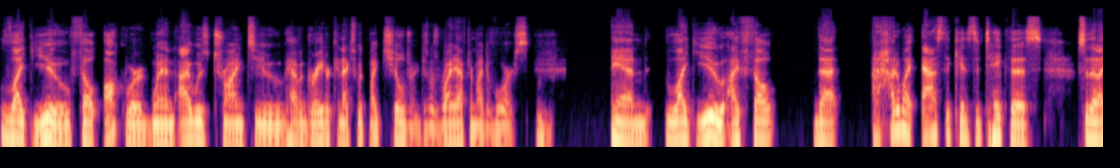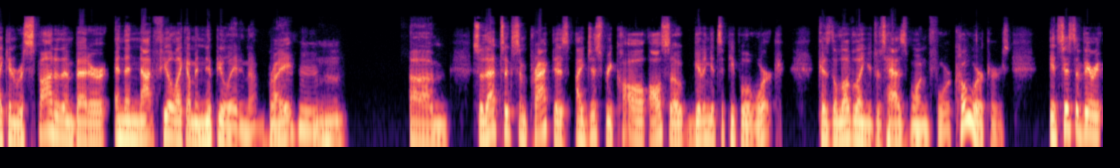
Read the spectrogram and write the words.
like you felt awkward when I was trying to have a greater connection with my children because it was right after my divorce. Mhm. And like you, I felt that how do I ask the kids to take this so that I can respond to them better and then not feel like I'm manipulating them, right? Mhm. Mhm. Um, so that took some practice. I just recall also giving it to people at work because the love languages has one for coworkers. It's just a very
